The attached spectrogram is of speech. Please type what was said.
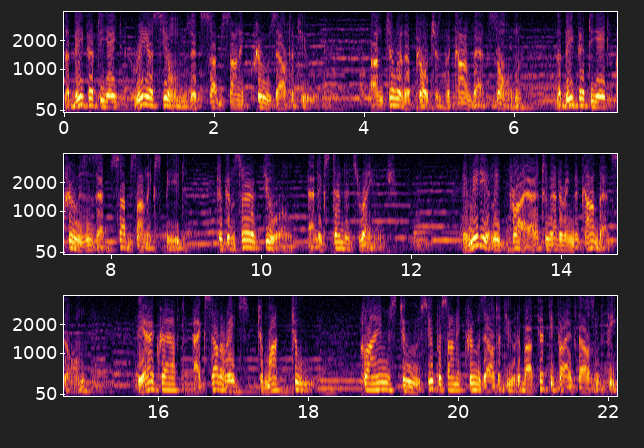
the B-58 reassumes its subsonic cruise altitude. Until it approaches the combat zone, the B-58 cruises at subsonic speed to conserve fuel and extend its range. Immediately prior to entering the combat zone, the aircraft accelerates to Mach 2, climbs to supersonic cruise altitude about 55,000 feet,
